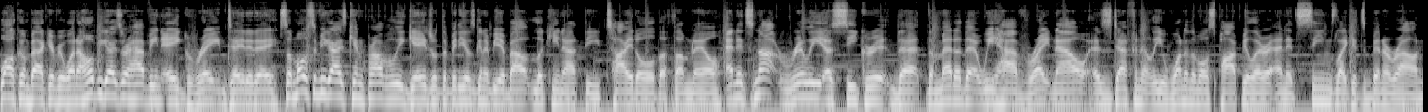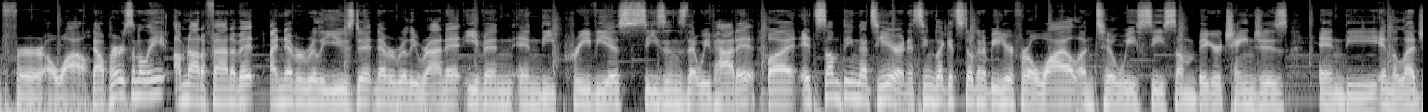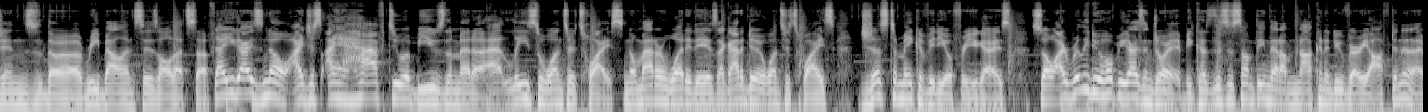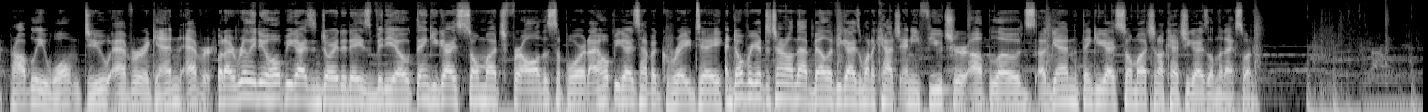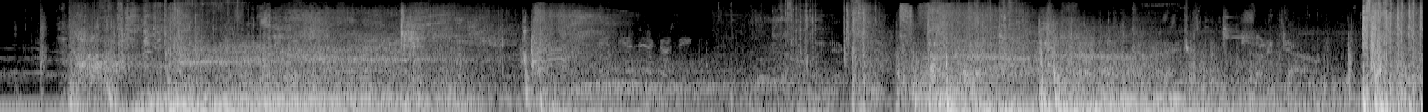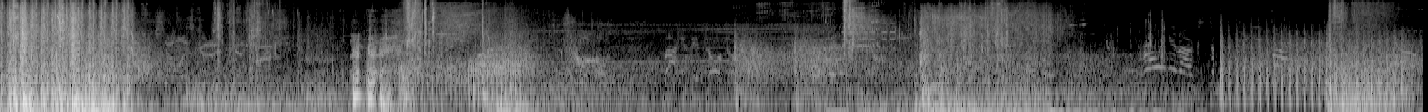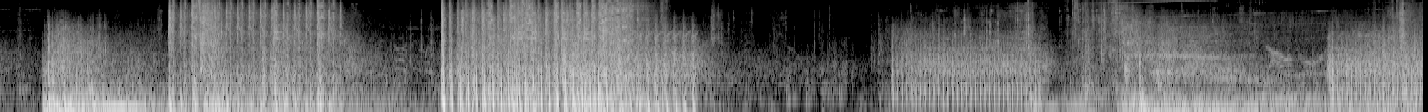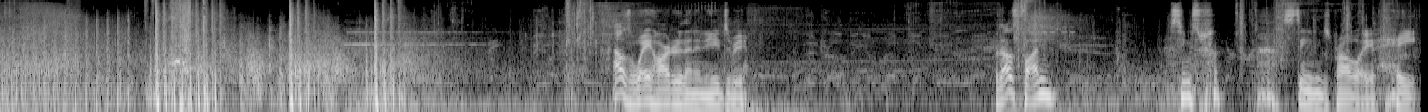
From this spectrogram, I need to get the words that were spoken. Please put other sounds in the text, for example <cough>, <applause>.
Welcome back everyone. I hope you guys are having a great day today. So most of you guys can probably gauge what the video is going to be about looking at the title, the thumbnail. And it's not really a secret that the meta that we have right now is definitely one of the most popular and it seems like it's been around for a while. Now personally, I'm not a fan of it. I never really used it, never really ran it even in the previous seasons that we've had it, but it's something that's here and it seems like it's still going to be here for a while until we see some bigger changes in the in the legends, the rebalances, all that stuff. Now you guys know I just I have to abuse the meta at least once or twice. No matter what it is, I got to do it once or twice just to make a video for you guys. So I really do hope you guys enjoy it because this is something that I'm not going to do very often and I probably won't do ever again ever. But I really do hope you guys enjoy today's video. Thank you guys so much for all the support. I hope you guys have a great day and don't forget to turn on that bell if you guys want to catch any future uploads. Again, thank you guys so much and I'll catch you guys on the next one. Was way harder than it needed to be. But that was fun. Seems <laughs> Steam's probably hate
